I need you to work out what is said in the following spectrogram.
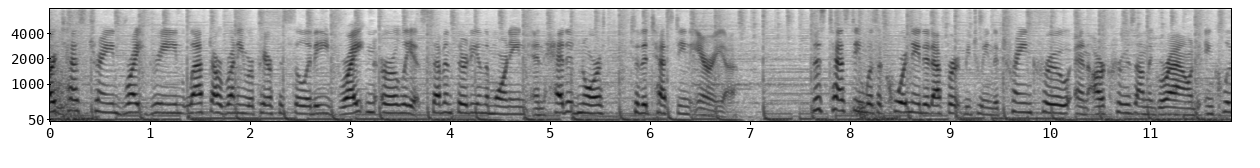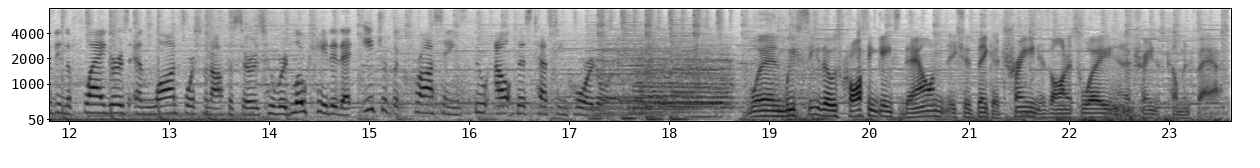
Our test train, Bright Green, left our running repair facility bright and early at 7.30 in the morning and headed north to the testing area. This testing was a coordinated effort between the train crew and our crews on the ground, including the flaggers and law enforcement officers who were located at each of the crossings throughout this testing corridor. When we see those crossing gates down, they should think a train is on its way and a train is coming fast.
